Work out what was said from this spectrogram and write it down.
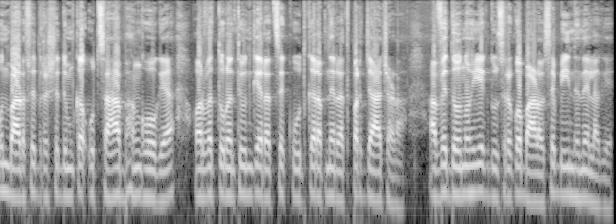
उन बाढ़ों से दृष्टिदुम का उत्साह भंग हो गया और वह तुरंत ही उनके रथ से कूदकर अपने रथ पर जा चढ़ा। अब वे दोनों ही एक दूसरे को बाड़ों से बींधने लगे।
